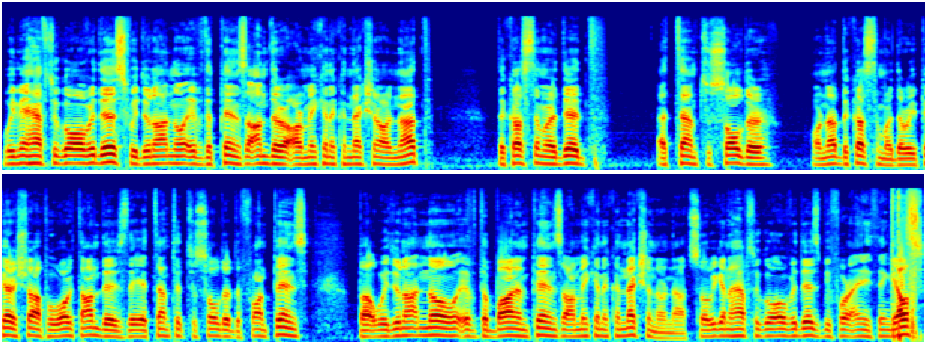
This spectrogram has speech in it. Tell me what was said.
We may have to go over this. We do not know if the pins under are making a connection or not. The customer did attempt to solder, or not the customer, the repair shop who worked on this, they attempted to solder the front pins, but we do not know if the bottom pins are making a connection or not. So we're going to have to go over this before anything else.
